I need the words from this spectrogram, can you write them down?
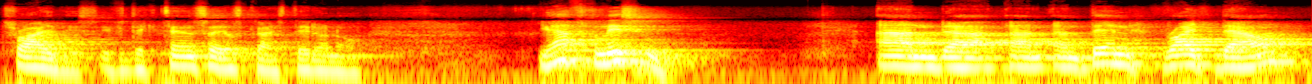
Try this. If take 10 sales guys, they don't know. You have to listen. And, uh, and, and then write down.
